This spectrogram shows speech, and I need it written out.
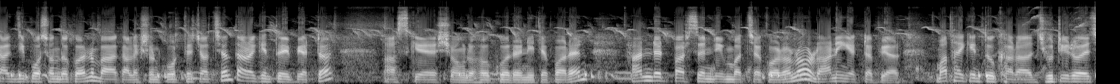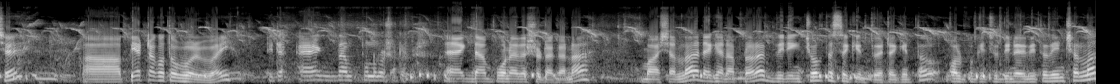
কাগজি পছন্দ করেন বা কালেকশন করতে চাচ্ছেন, তারা কিন্তু এই পেয়ারটা আজকে সংগ্রহ করে নিতে পারেন। হান্ড্রেড পার্সেন্ট ডিম বাচ্চা করানো রানিং একটা পেয়ার মাথায় কিন্তু খাড়া ঝুটি রয়েছে। পেয়ারটা কত পড়বে ভাই? এটা একদম পনেরোশো টাকা। একদম পনেরোশো টাকা না? মাশাল্লাহ দেখেন আপনারা ব্রিডিং চলতেছে কিন্তু এটা কিন্তু অল্প কিছু দিনের ভিতরে ইনশাল্লাহ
